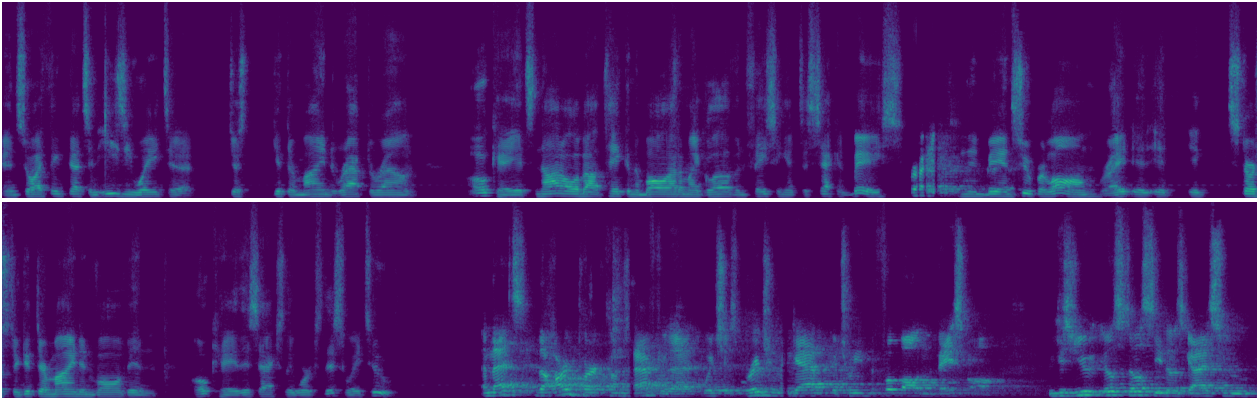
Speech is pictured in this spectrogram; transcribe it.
And so I think that's an easy way to just get their mind wrapped around okay, it's not all about taking the ball out of my glove and facing it to second base right. and then being super long, right? It, it, it starts to get their mind involved in okay this actually works this way too And that's the hard part comes after that, which is bridging the gap between the football and the baseball. Because you you'll still see those guys who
